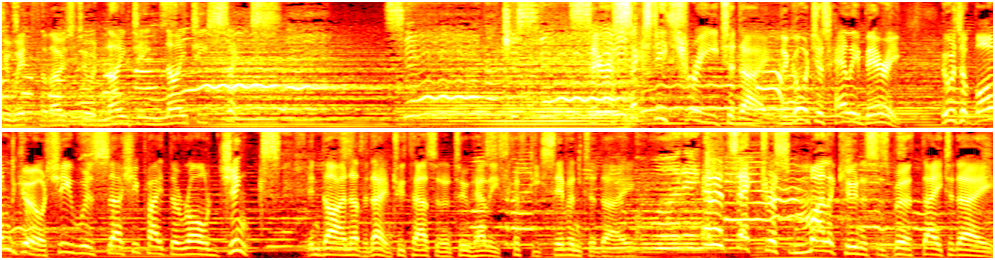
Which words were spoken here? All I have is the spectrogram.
Duet for those two in 1996. Sarah 63 today. The gorgeous Halle Berry, who was a Bond girl. She was uh, she played the role Jinx in Die Another Day in 2002. Halle's 57 today. And it's actress Mila Kunis' birthday today.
